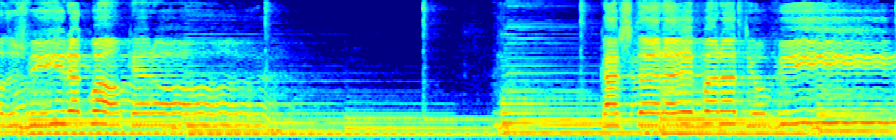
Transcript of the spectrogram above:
Podes vir a qualquer hora. Cá estarei para te ouvir.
